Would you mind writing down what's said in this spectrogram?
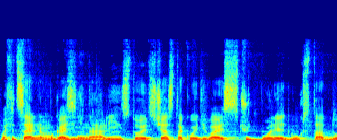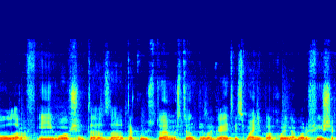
В официальном магазине на Али стоит сейчас такой девайс чуть более 200 долларов, и в общем-то за такую стоимость он предлагает весьма неплохой набор фишек.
